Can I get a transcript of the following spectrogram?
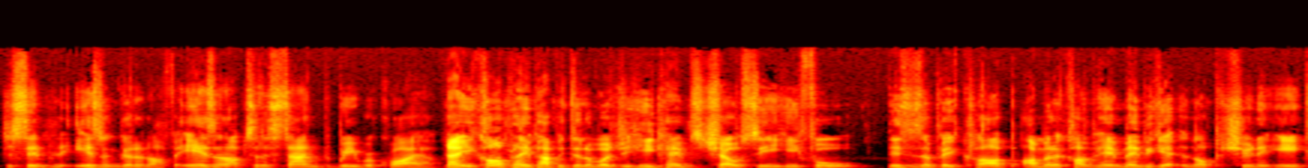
just simply isn't good enough. It isn't up to the standard we require. Now, you can't play Papy Djilobodji. He came to Chelsea. He thought this is a big club. I'm going to come here, maybe get an opportunity.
